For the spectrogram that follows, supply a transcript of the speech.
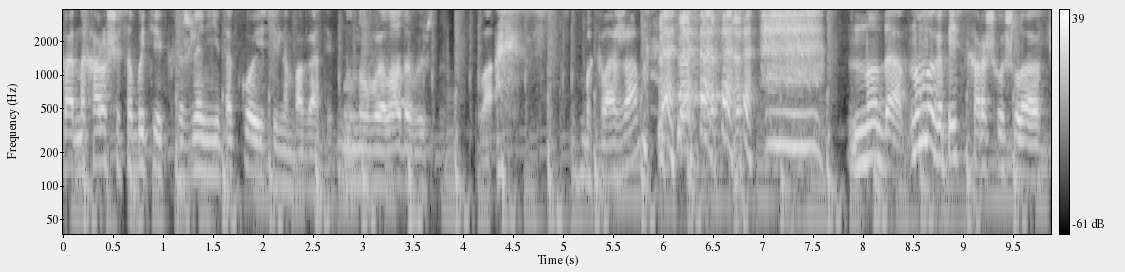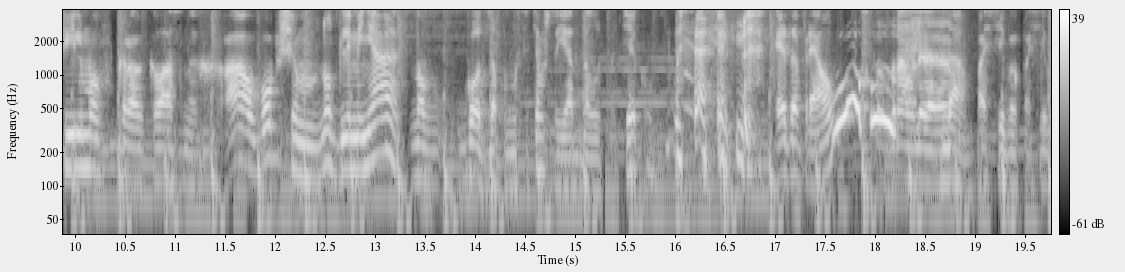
на хорошие события, к сожалению, не такой сильно богатый. Ну, новая Лада вышла. Ла- Баклажан. Ну да, ну много песен хороших вышло, фильмов классных. А в общем, ну для меня ну, год запомнился тем, что я отдал ипотеку. Это прям. Поздравляю. Да, спасибо, спасибо.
